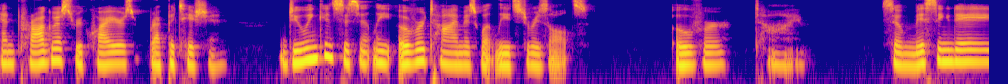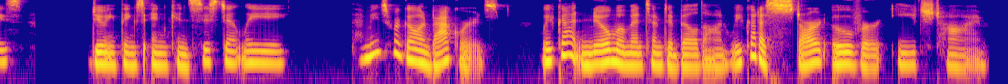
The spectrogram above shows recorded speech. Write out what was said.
and progress requires repetition. Doing consistently over time is what leads to results. Over time. So, missing days, doing things inconsistently, that means we're going backwards. We've got no momentum to build on. We've got to start over each time.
